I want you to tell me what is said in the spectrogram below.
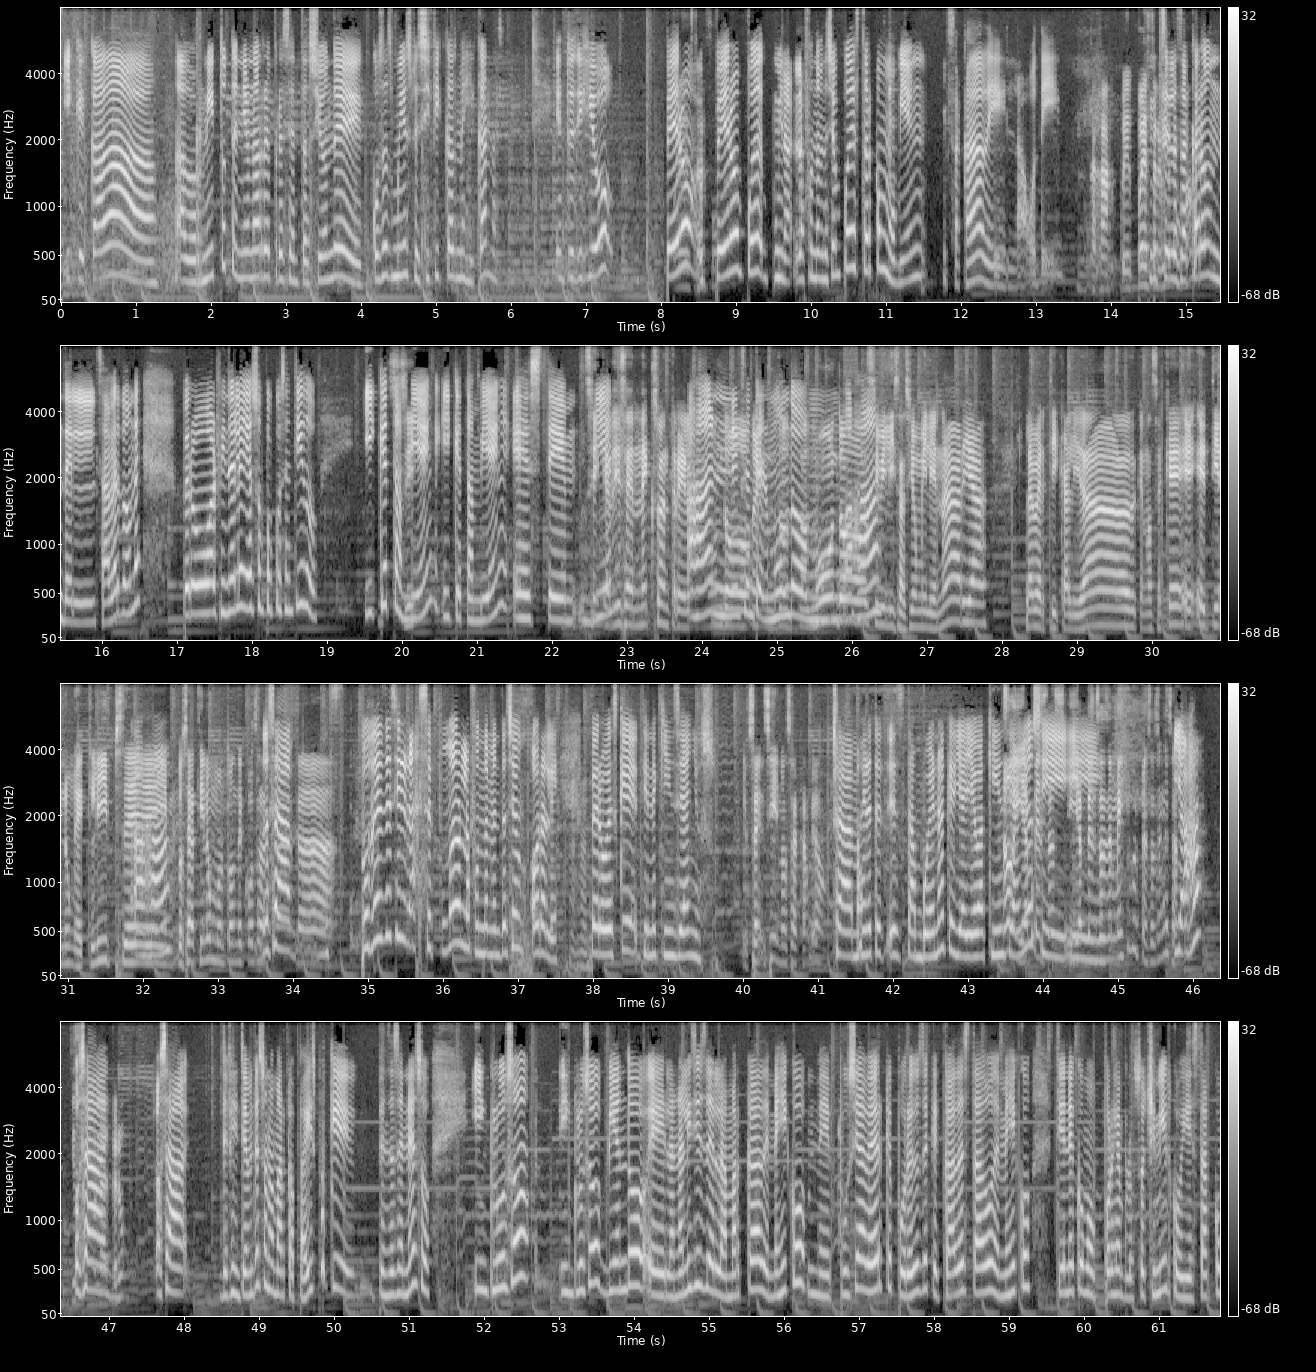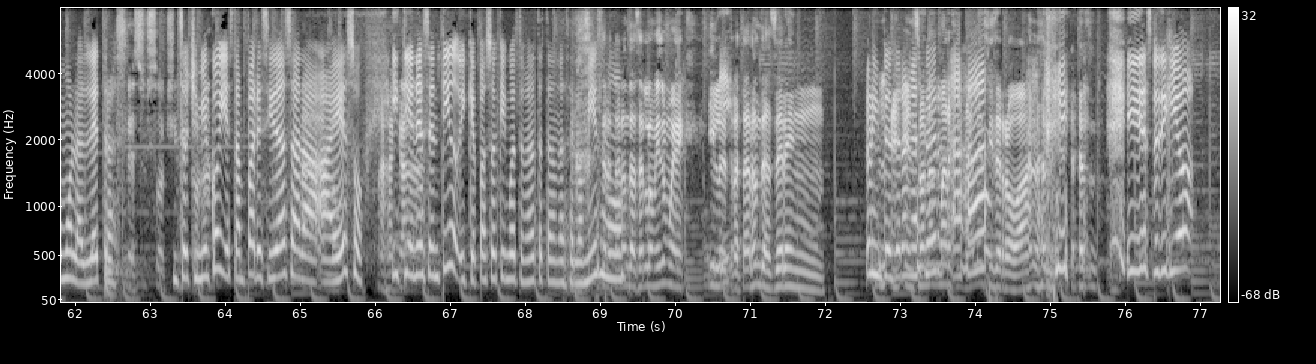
Y que cada adornito tenía una representación de cosas muy específicas mexicanas. Entonces dije yo, pero, pero puede, mira, la fundamentación puede estar como bien sacada de la o de Ajá, puede estar se bien la sacaron del saber dónde, pero al final le hace un poco sentido. Y que también, y que también, este, Sí, que dice nexo entre el Ajá, mundo, nexo entre el mundo, los mundos, ajá. civilización milenaria, la verticalidad, que no sé qué, eh, eh, tiene un eclipse, y- o sea, tiene un montón de cosas. o sea, podés decir, ah, se fumaron la fundamentación, órale, pero es que tiene 15 años. Sí, no se ha cambiado. O sea, imagínate, es tan buena que ya lleva 15 No, y ya años pensás, y, y ya y- pensás en México y pensás en esa. y ajá, Y o sea, Perú. o sea, definitivamente es una marca país porque pensás en eso. Incluso, incluso viendo el análisis de la marca de México, me puse a ver que por eso es de que cada estado de México tiene como, por ejemplo, Xochimilco y está como las letras. Es Xochimilco, Xochimilco y están parecidas a, la- a eso. Ajá, Y tiene sentido. ¿Y qué pasó aquí en Guatemala? Trataron de hacer lo mismo. Trataron de hacer lo mismo eh, y lo Y- trataron de hacer en, Lo intentaron en, en zonas hacer. marginales Ajá. y se robaban las letras. Y después dije yo,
